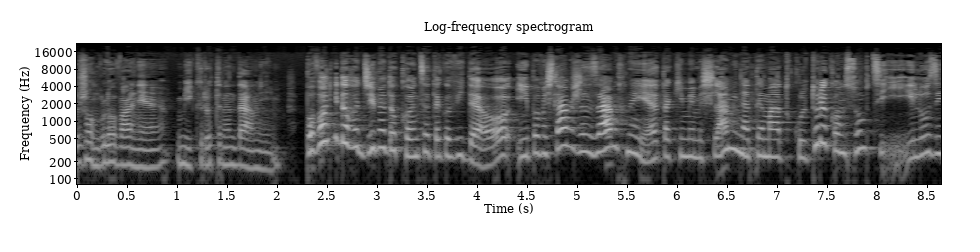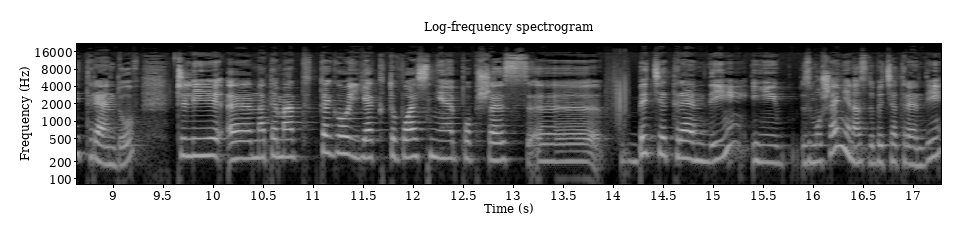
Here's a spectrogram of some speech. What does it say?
żonglowanie mikrotrendami. Powoli dochodzimy do końca tego wideo i pomyślałam, że zamknę je takimi myślami na temat kultury konsumpcji i iluzji trendów, czyli e, na temat tego, jak to właśnie poprzez e, bycie trendy i zmuszenie nas do bycia trendy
